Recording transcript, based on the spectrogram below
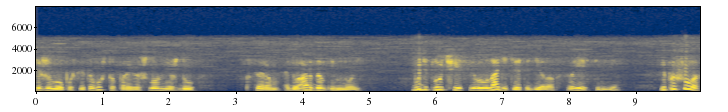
тяжело после того, что произошло между сэром Эдуардом и мной. Будет лучше, если вы уладите это дело в своей семье. И прошу вас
